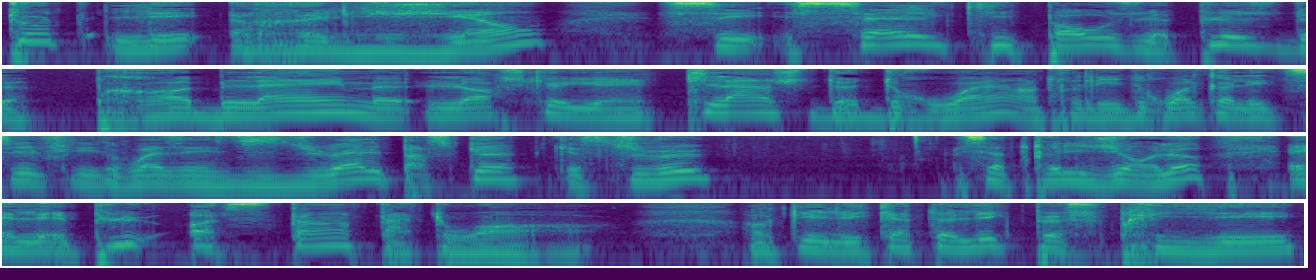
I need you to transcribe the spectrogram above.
toutes les religions, c'est celle qui pose le plus de problèmes lorsqu'il y a un clash de droits entre les droits collectifs et les droits individuels, parce que, qu'est-ce que tu veux? Cette religion-là, elle est plus ostentatoire. OK, les catholiques peuvent prier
